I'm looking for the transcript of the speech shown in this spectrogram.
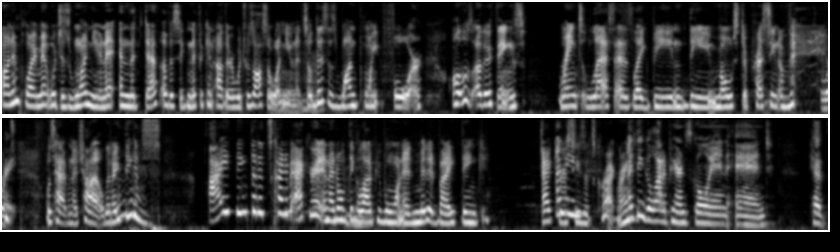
unemployment, which is one unit, and the death of a significant other, which was also one unit. So this is 1.4. All those other things ranked less as like being the most depressing event Right. Was having a child. And I think it's I think that it's kind of accurate and I don't think a lot of people want to admit it, but I think accuracy is it's correct, right? I think a lot of parents go in and have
